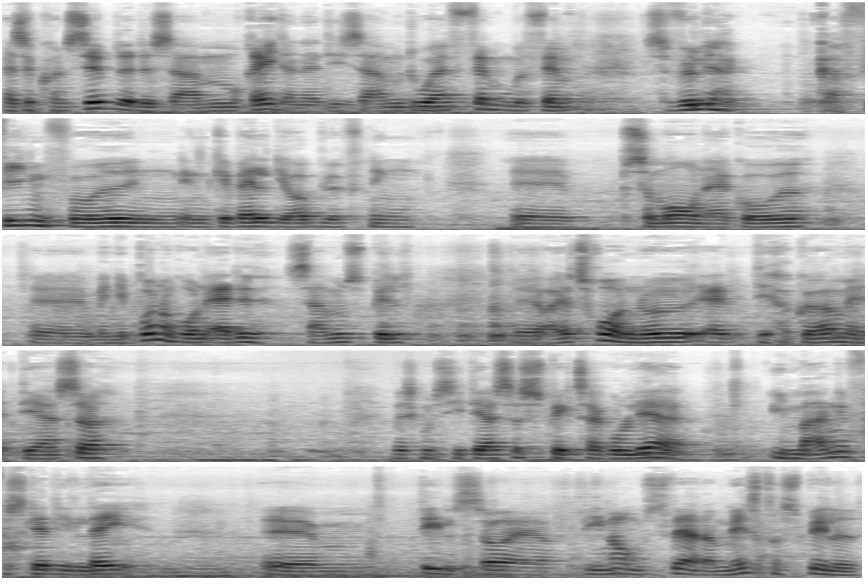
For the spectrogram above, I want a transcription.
Altså, konceptet er det samme, reglerne er de samme. Du er 5 mod 5. Selvfølgelig har grafikken fået en, en gevaldig opløftning, øh, som årene er gået. Øh, men i bund og grund er det samme spil. Øh, og jeg tror noget, at det har at gøre med, at det er så hvad skal man sige, det er så spektakulært i mange forskellige lag. Øhm, dels så er det enormt svært at mestre spillet.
